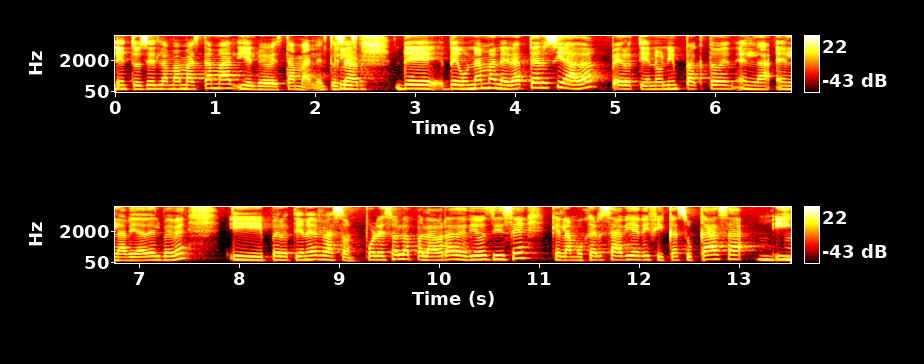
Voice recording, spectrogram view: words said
entonces la mamá está mal y el bebé está mal. Entonces, de, de, una manera terciada, pero tiene un impacto en, en, la, en la vida del bebé. Y, pero tiene razón. Por eso la palabra de Dios dice que la mujer sabia edifica su casa y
